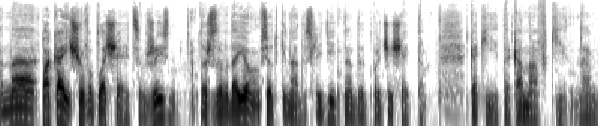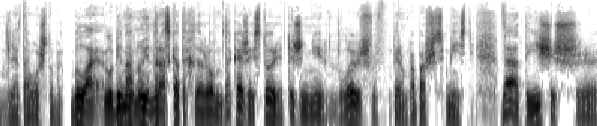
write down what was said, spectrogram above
она пока еще воплощается в жизнь, потому что за водоемом все-таки надо следить, надо прочищать там какие-то канавки да, для того, чтобы была глубина. Ну и на раскатах ровно такая же история. Ты же не ловишь в первом попавшемся месте. Да, ты ищешь э,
